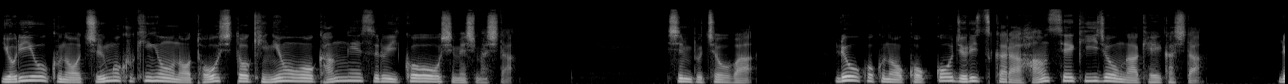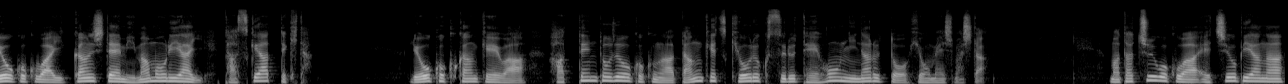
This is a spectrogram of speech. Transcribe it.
より多くの中国企業の投資と起業を歓迎する意向を示しました。新部長は両国の国交樹立から半世紀以上が経過した。両国は一貫して見守り合い助け合ってきた。両国関係は発展途上国が団結協力する手本になると表明しました。また中国はエチオピアが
